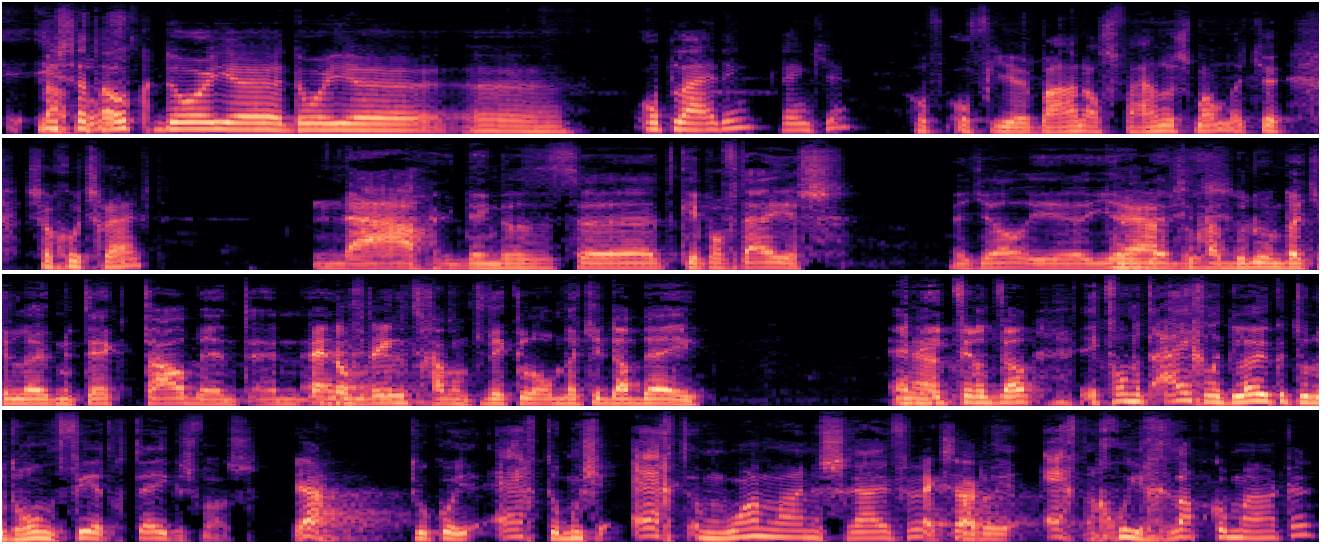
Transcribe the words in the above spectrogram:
Is Nou, dat tof. ook door je, door je eh, opleiding, denk je? Of, of je baan als vuilnisman, dat je zo goed schrijft? Nou, ik denk dat het eh, het kip of het ei is. Weet je wel, je, je Ja, bent het gaan doen omdat je leuk met tek- taal bent. En, Pen en of je bent inkt. het gaat ontwikkelen omdat je dat deed. En Ja. ik vind het wel, ik vond het eigenlijk leuker toen het 140 tekens was. ja, Toen, kon je echt, toen moest je echt een one-liner schrijven. Exact. Waardoor je echt een goede grap kon maken.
